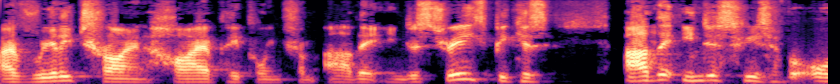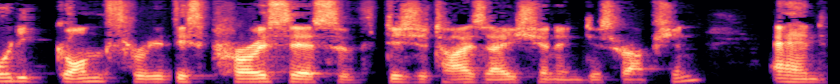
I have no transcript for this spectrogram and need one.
I really try and hire people in from other industries because other industries have already gone through this process of digitization and disruption. And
